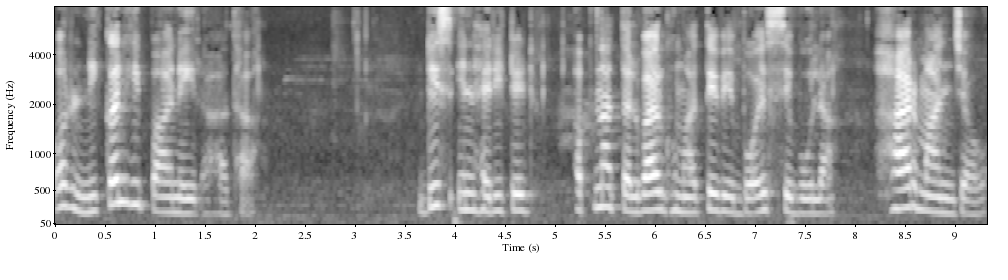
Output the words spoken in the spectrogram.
और निकल ही पा नहीं रहा था। डिसइनहेरिटेड अपना तलवार घुमाते हुए बॉयस से बोला, हार मान जाओ।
